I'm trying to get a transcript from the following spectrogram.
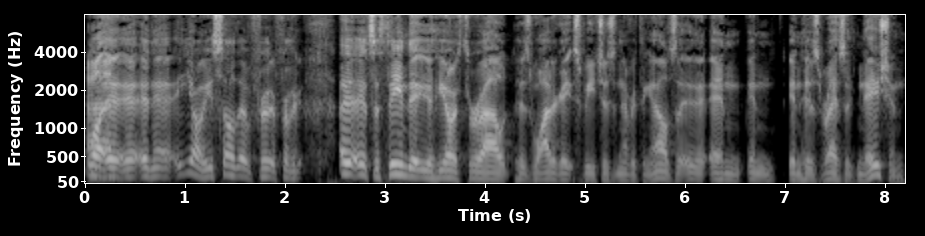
Well, um, and, and, you know, you saw that for for the it's a theme that you hear throughout his Watergate speeches and everything else, and in in his resignation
